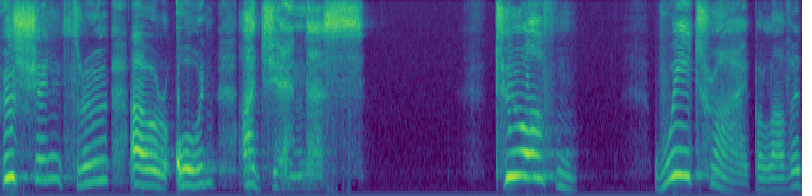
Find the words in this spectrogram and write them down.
pushing through our own agendas. Too often, we try, beloved,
